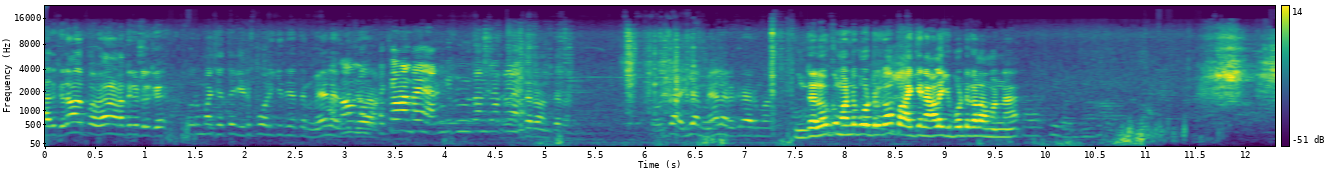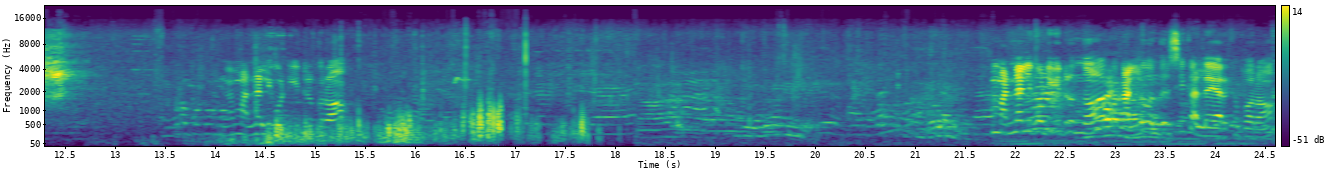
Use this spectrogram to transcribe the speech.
அதுக்கு தான் இப்போ வேலை நடந்துக்கிட்டு இருக்கு. ஒரு மாசத்தை இடுப்பு வலிக்குது இது மேலே வந்துடுறேன் வந்துடுறேன். வந்து ஐயா மேலே இருக்கிறாருமா இந்த அளவுக்கு மண்ணு போட்டிருக்கோம் பாக்கி நாளைக்கு போட்டுக்கலாம் மண்ணை மண்ணள்ளி கொட்டிக்கிட்டு இருக்கிறோம். மண்ணள்ளி கொட்டிக்கிட்டு இருந்தோம். கல் வந்துருச்சு கல்லை இறக்க போகிறோம்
